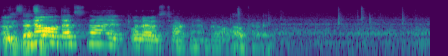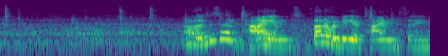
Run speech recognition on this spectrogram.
Oh, Because that's no, not- that's not what I was talking about. Okay. Oh, this isn't timed. I thought it would be a timed thing.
